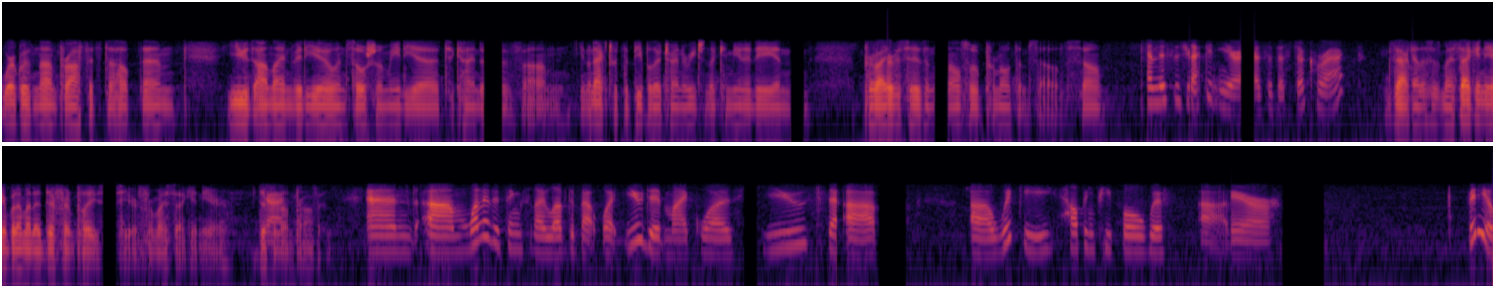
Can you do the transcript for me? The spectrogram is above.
work with nonprofits to help them use online video and social media to kind of um, you know, connect with the people they're trying to reach in the community and provide services and also promote themselves. So. And this is your second year as a Vista, correct? Exactly. Yeah, this is my second year, but I'm at a different place here for my second year, different okay. nonprofit. And um, one of the things that I loved about what you did, Mike, was you set up a wiki helping people with uh, their video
